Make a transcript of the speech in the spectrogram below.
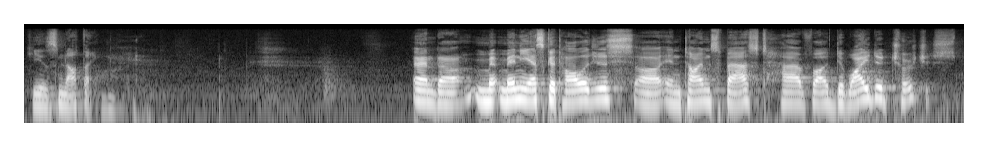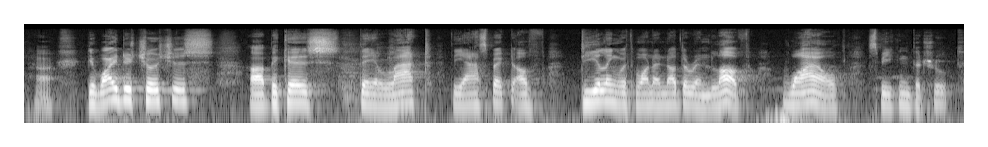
he is nothing. And uh, many eschatologists uh, in times past have uh, divided churches, uh, divided churches uh, because they lacked the aspect of dealing with one another in love while speaking the truth.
